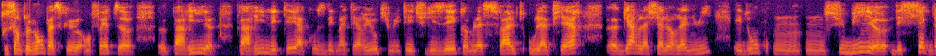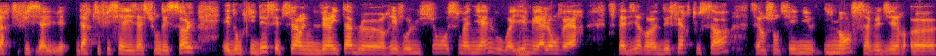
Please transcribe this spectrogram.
Tout simplement parce que, en fait, euh, euh, Paris, Paris l'été, à cause des matériaux qui ont été utilisés, comme l'asphalte ou la pierre, garde la chaleur la nuit, et donc on, subit des siècles d'artificialisation des sols. Et donc l'idée, c'est de faire une véritable révolution haussmanienne, vous voyez, mais à l'envers c'est-à-dire défaire tout ça. C'est un chantier immense, ça veut dire euh,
